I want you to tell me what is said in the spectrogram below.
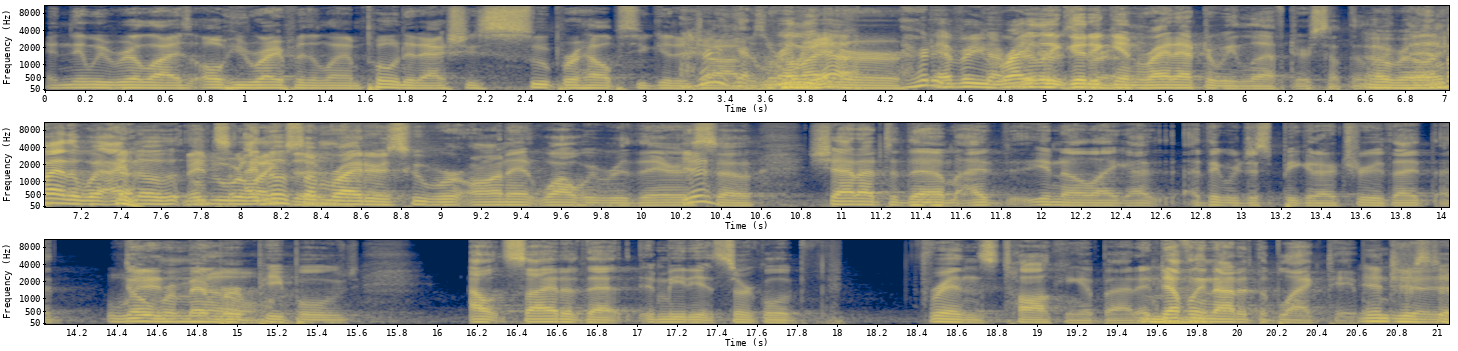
And then we realized, oh, he write for the Lampoon. It actually super helps you get a job as a really- writer. I heard Every it got really good room. again right after we left or something. Oh, like really? That. And by the way, I know Maybe we're I like know some the- writers who were on it while we were there. Yeah. So shout out to them. I you know like I, I think we're just speaking our truth. I, I don't didn't remember know. people outside of that immediate circle of friends talking about it. And definitely not at the black table. Interesting.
